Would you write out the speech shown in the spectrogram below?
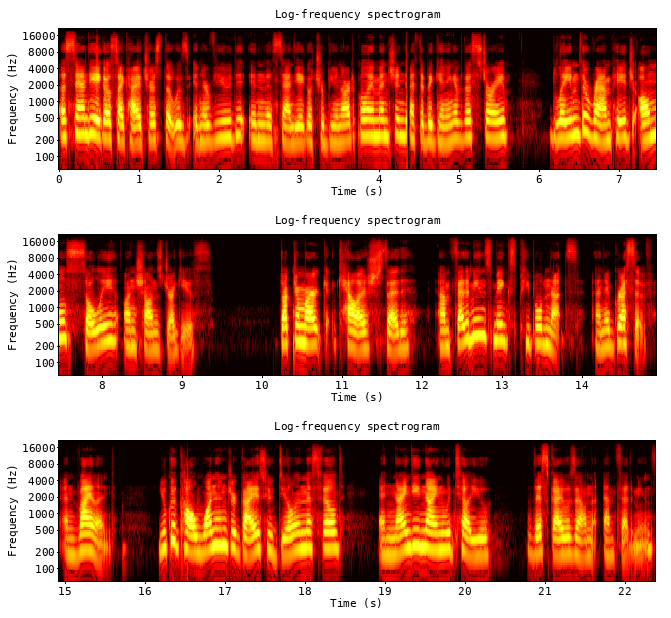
A San Diego psychiatrist that was interviewed in the San Diego Tribune article I mentioned at the beginning of this story blamed the rampage almost solely on Shawn's drug use. Dr. Mark Kalish said, Amphetamines makes people nuts and aggressive and violent. You could call 100 guys who deal in this field, and 99 would tell you this guy was on amphetamines.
